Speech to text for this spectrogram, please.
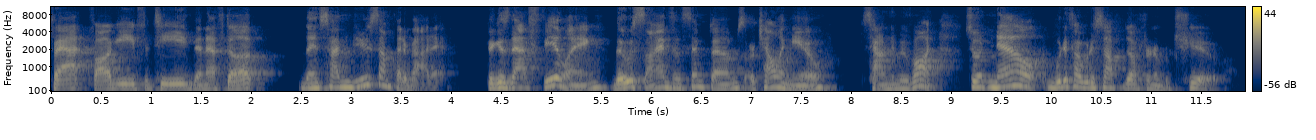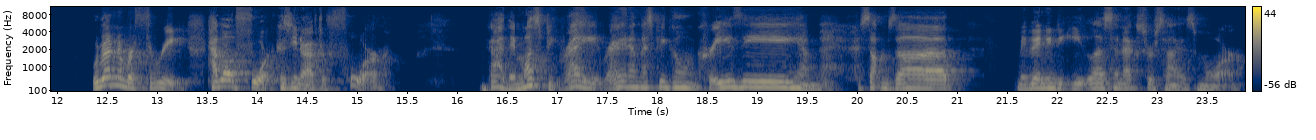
fat, foggy, fatigued, and effed up, then it's time to do something about it because that feeling, those signs and symptoms are telling you it's time to move on. So now, what if I would have stopped at doctor number two? What about number three? How about four? Because, you know, after four, God, they must be right, right? I must be going crazy. I'm, something's up. Maybe I need to eat less and exercise more.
